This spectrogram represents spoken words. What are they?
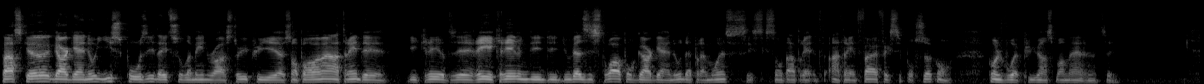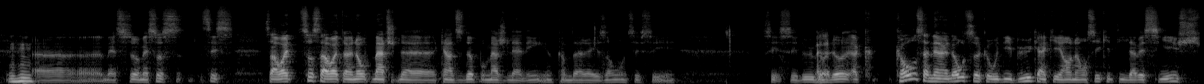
Parce que Gargano, il est supposé d'être sur le main roster. Et puis, euh, ils sont probablement en train d'écrire, de réécrire une des, des nouvelles histoires pour Gargano. D'après moi, c'est ce qu'ils sont en train, en train de faire. Fait que c'est pour ça qu'on qu'on le voit plus en ce moment. là. Mhm. Euh, mais ça, mais ça, ça va être ça, ça va être un autre match de, candidat pour match de l'année, hein, comme de raison. c'est- ces deux Ben, gars-là. Cole, c'en est un autre, ça, qu'au début, quand il a annoncé qu'il l'avait signé, je-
